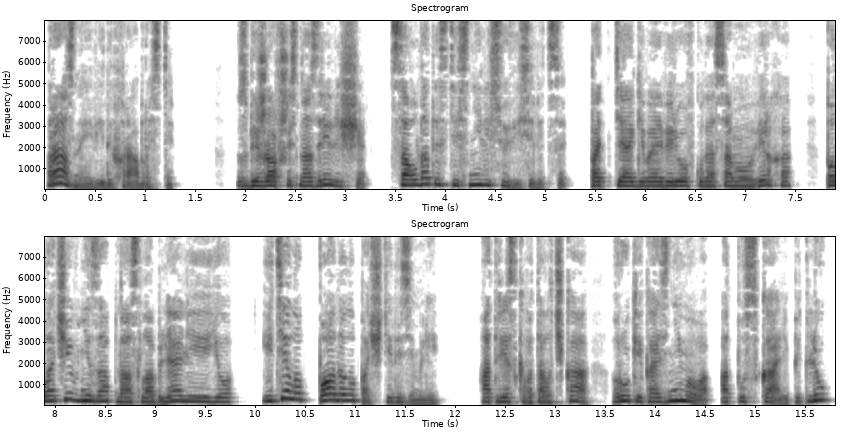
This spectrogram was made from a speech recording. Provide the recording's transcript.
разные виды храбрости. Сбежавшись на зрелище, солдаты стеснились у виселицы. Подтягивая веревку до самого верха, палачи внезапно ослабляли ее, и тело падало почти до земли. От резкого толчка руки казнимого отпускали петлю,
